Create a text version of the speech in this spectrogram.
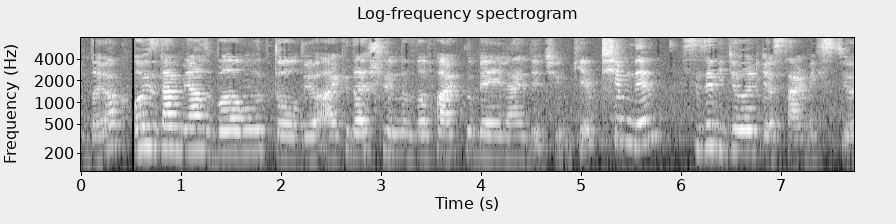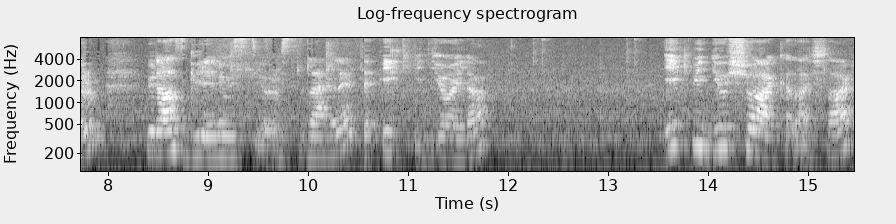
bunda yok. O yüzden biraz bağımlılık da oluyor arkadaşlarınızla farklı bir eğlence çünkü. Şimdi size videoları göstermek istiyorum. Biraz gülelim istiyorum sizlerle. İlk videoyla. İlk video şu arkadaşlar.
